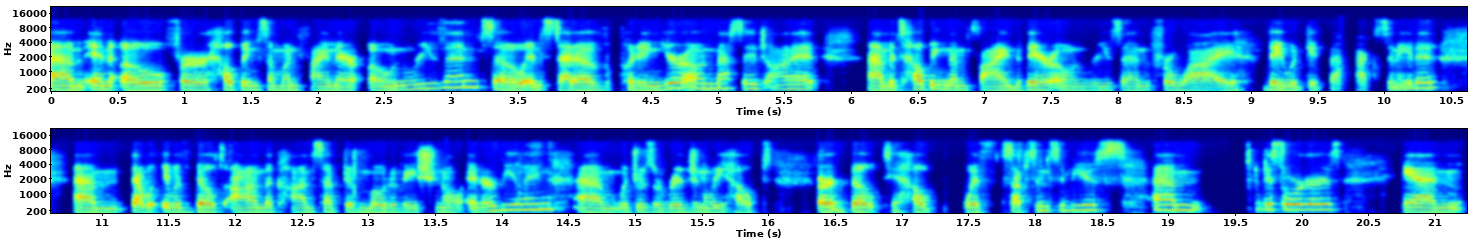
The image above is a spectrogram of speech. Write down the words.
um, and O for helping someone find their own reason. So instead of putting your own message on it, um, it's helping them find their own reason for why they would get vaccinated. Um, that w- it was built on the concept of motivational interviewing, um, which was originally helped or built to help with substance abuse um, disorders. And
